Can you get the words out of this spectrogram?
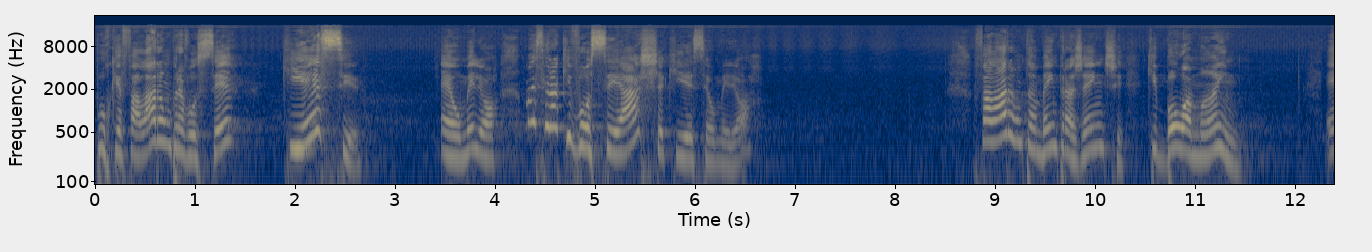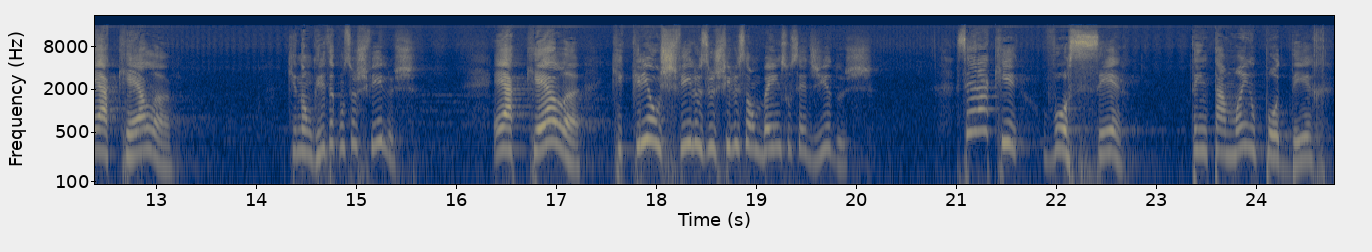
Porque falaram para você que esse é o melhor. Mas será que você acha que esse é o melhor? Falaram também para gente que boa mãe é aquela que não grita com seus filhos. É aquela que cria os filhos e os filhos são bem-sucedidos. Será que você tem tamanho poder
